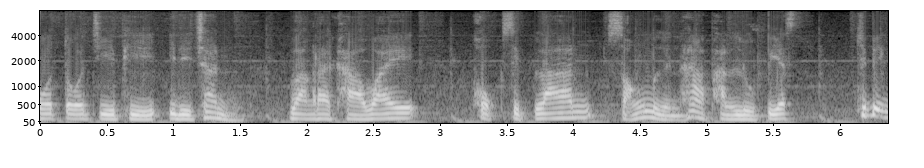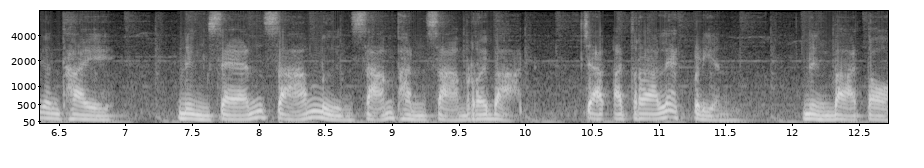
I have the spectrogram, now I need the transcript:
MotoGP Edition วางราคาไว้ 60 ล้าน 25,000 ลูเปียส คิดเป็นเงินไทย 133,300 บาท จากอัตราแลกเปลี่ยน 1 บาทต่อ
